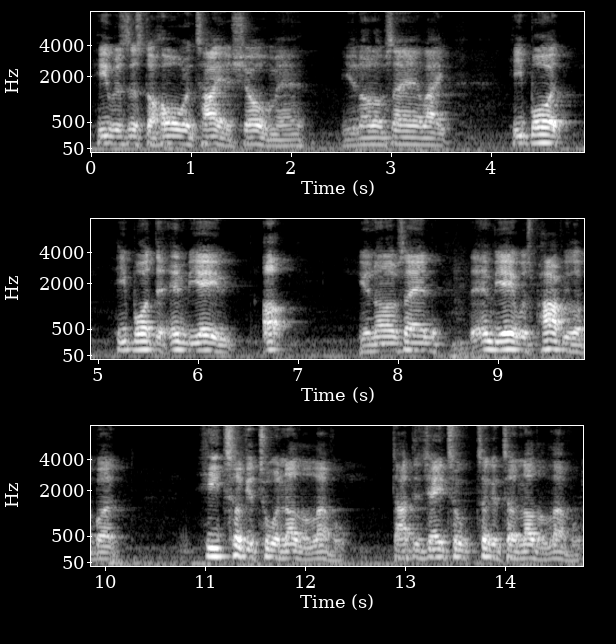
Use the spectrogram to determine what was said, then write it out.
he was just the whole entire show, man. You know what I'm saying? Like he bought he bought the NBA up. You know what I'm saying? The NBA was popular, but he took it to another level. Dr. J took took it to another level.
